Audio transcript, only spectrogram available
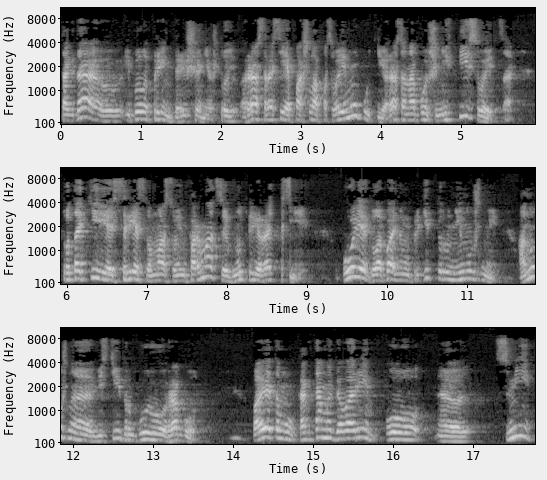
тогда э, и было принято решение, что раз Россия пошла по своему пути, раз она больше не вписывается, то такие средства массовой информации внутри России более глобальному предиктору не нужны, а нужно вести другую работу. Поэтому, когда мы говорим о э, СМИ,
